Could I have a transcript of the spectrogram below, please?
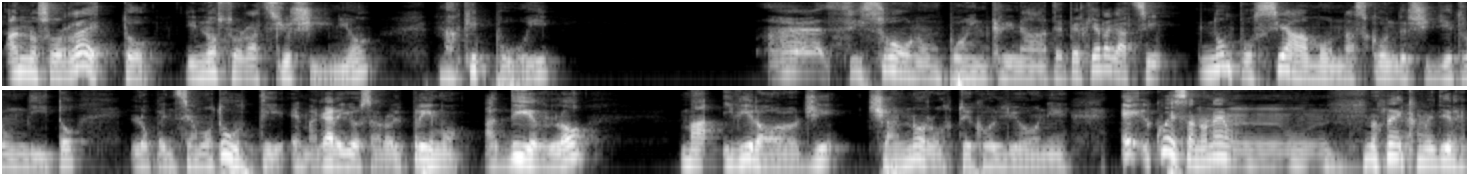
hanno sorretto il nostro raziocinio, ma che poi eh, si sono un po' incrinate, perché ragazzi non possiamo nasconderci dietro un dito lo pensiamo tutti e magari io sarò il primo a dirlo, ma i virologi ci hanno rotto i coglioni. E questa non è, non è, come dire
